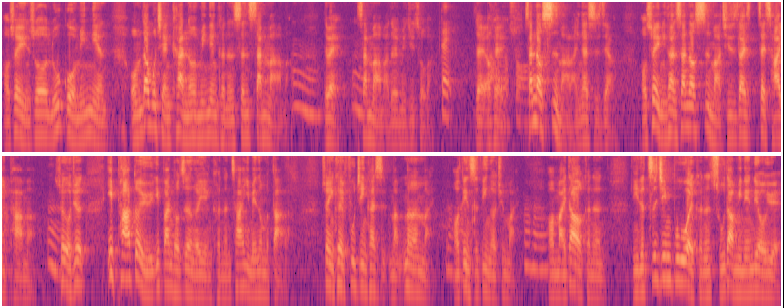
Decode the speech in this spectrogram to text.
哦，所以你说如果明年我们到目前看，然后明年可能升三码嘛，嗯，对不对？三码嘛，对，没记错吧？对。对，OK，三到四码了，应该是这样。哦，所以你看三到四码，其实再再差一趴嘛。嗯。所以我觉得一趴对于一般投资人而言，可能差异没那么大了。所以你可以附近开始慢，慢慢买，哦，定时定额去买。哦，买到可能你的资金部位可能除到明年六月，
